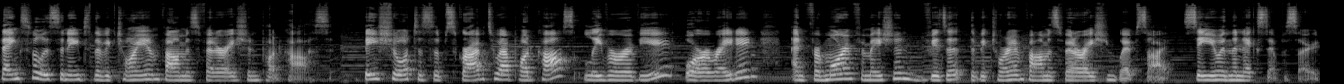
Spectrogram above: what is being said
Thanks for listening to the Victorian Farmers Federation podcast. Be sure to subscribe to our podcast, leave a review or a rating, and for more information, visit the Victorian Farmers Federation website. See you in the next episode.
